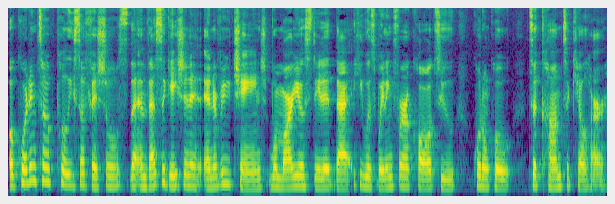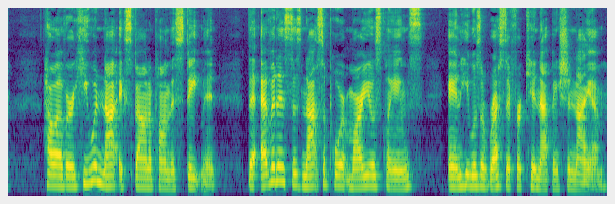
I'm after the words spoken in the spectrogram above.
According to police officials, the investigation and interview changed when Mario stated that he was waiting for a call to, quote unquote, to come to kill her. However, he would not expound upon this statement. The evidence does not support Mario's claims, and he was arrested for kidnapping Shania.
